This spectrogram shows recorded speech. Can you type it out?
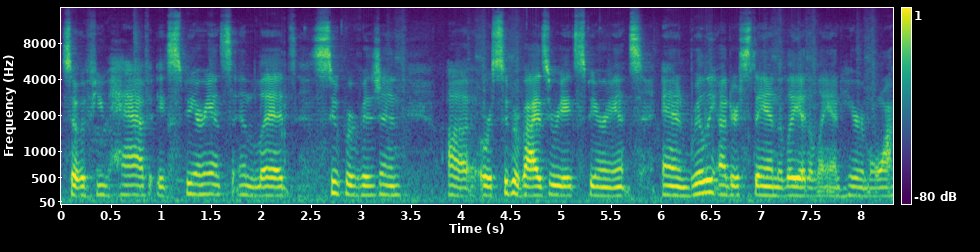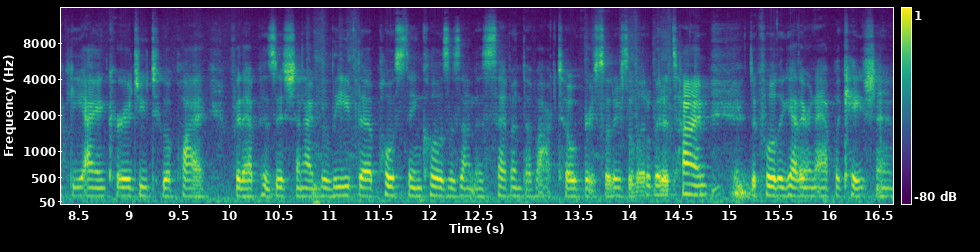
So if you have experience in lead supervision uh, or supervisory experience and really understand the lay of the land here in Milwaukee, I encourage you to apply for that position. I believe the posting closes on the 7th of October, so there's a little bit of time to pull together an application.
